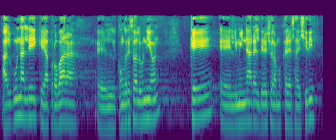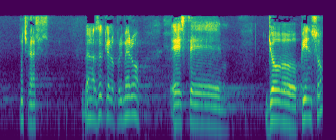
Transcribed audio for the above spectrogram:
alguna ley que aprobara el Congreso de la Unión que eh, eliminara el derecho de las mujeres a decidir. Muchas gracias. Bueno, es que lo primero, este, yo pienso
